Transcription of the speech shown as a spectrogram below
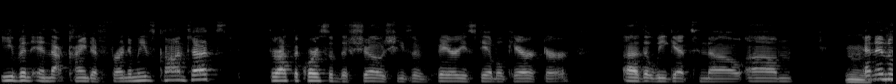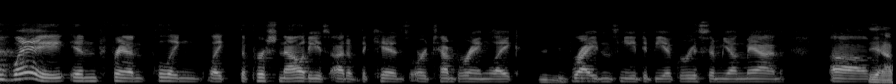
even in that kind of frenemies context, throughout the course of the show, she's a very stable character uh, that we get to know. Um, mm. And in a way, in Fran pulling like the personalities out of the kids or tempering like mm. Brighton's need to be a gruesome young man. Um, yeah.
